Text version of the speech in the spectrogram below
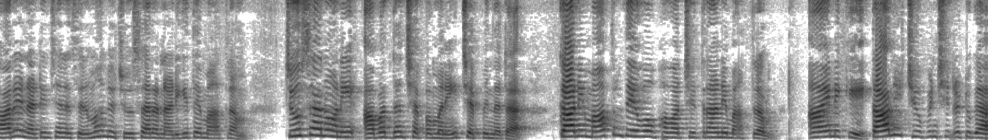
భార్య నటించిన సినిమాలు చూశారని అడిగితే మాత్రం చూశాను అని అబద్ధం చెప్పమని చెప్పిందట. కానీ మాతృదేవోభవ చిత్రాన్ని మాత్రం ఆయనకి తానే చూపించినట్టుగా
